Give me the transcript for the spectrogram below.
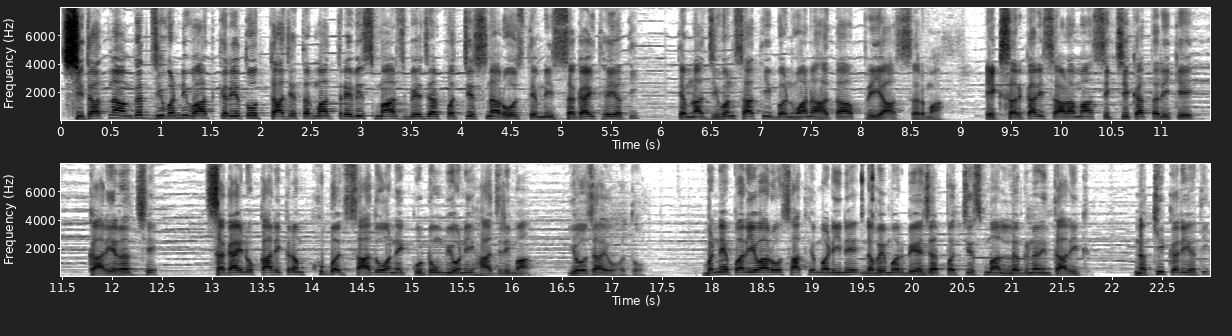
સિદ્ધાર્થના અંગત જીવનની વાત કરીએ તો તાજેતરમાં ત્રેવીસ માર્ચ બે હજાર પચીસના રોજ તેમની સગાઈ થઈ હતી. તેમના જીવનસાથી બનવાના હતા પ્રિયા શર્મા. એક સરકારી શાળામાં શિક્ષિકા તરીકે કાર્યરત છે. સગાઈનો કાર્યક્રમ ખૂબ જ સાદો અને કુટુંબીઓની હાજરીમાં યોજાયો હતો. બંને પરિવારો સાથે મળીને નવેમ્બર બે હજાર પચીસમાં લગ્નની તારીખ નક્કી કરી હતી.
